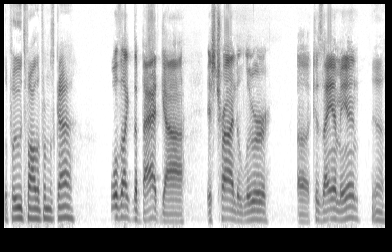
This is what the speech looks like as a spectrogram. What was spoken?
The food's falling from the sky. well, like the bad guy is trying to lure uh, Kazam in, Yeah,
